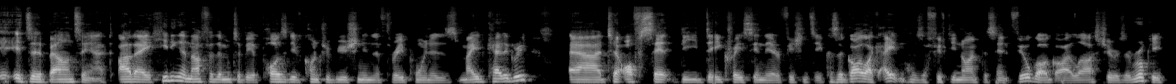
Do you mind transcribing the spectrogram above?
it's a balancing act. Are they hitting enough of them to be a positive contribution in the three pointers made category uh, to offset the decrease in their efficiency? Because a guy like Ayton, who's a 59% field goal guy last year as a rookie,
